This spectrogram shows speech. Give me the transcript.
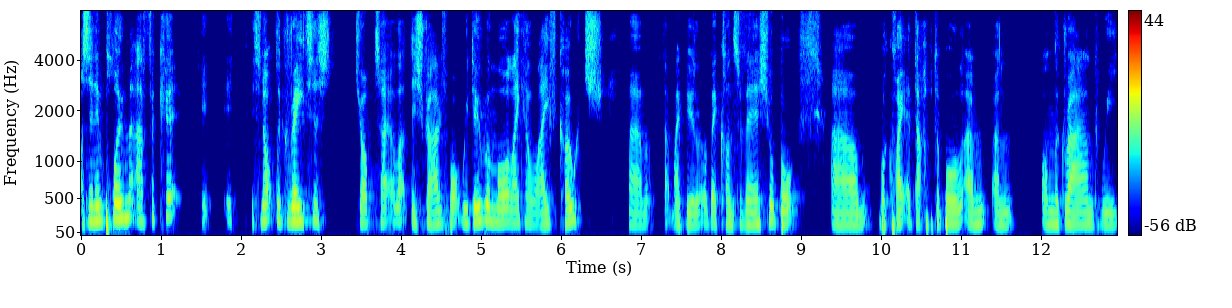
as an employment advocate, it, it, it's not the greatest job title that describes what we do. We're more like a life coach. Um, that might be a little bit controversial, but um, we're quite adaptable and, and on the ground, we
